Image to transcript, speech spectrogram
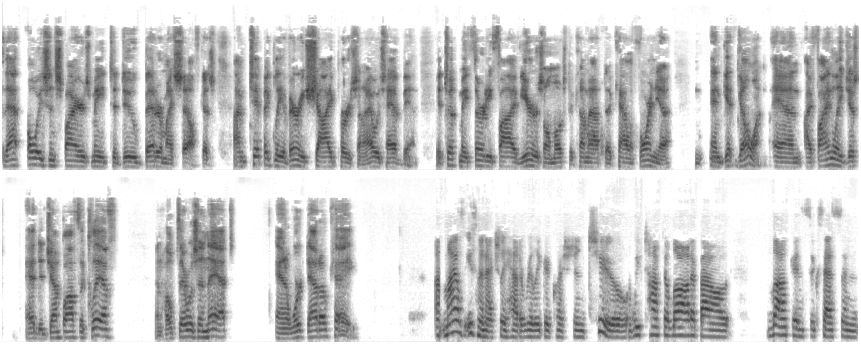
That always inspires me to do better myself because I'm typically a very shy person. I always have been. It took me 35 years almost to come out to California and get going. And I finally just had to jump off the cliff and hope there was a net, and it worked out okay. Uh, Miles Eastman actually had a really good question, too. We've talked a lot about luck and success and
